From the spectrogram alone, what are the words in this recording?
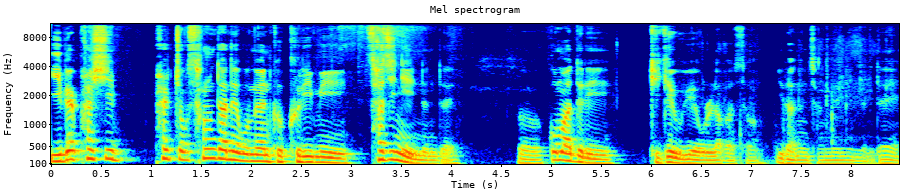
네. 288쪽 상단에 보면 그 그림이 사진이 있는데 어, 꼬마들이 기계 위에 올라가서 일하는 장면이 있는데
